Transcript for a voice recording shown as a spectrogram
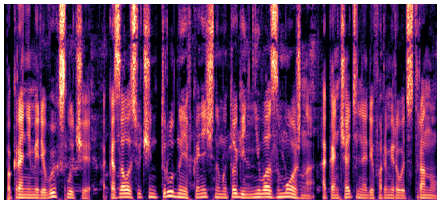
По крайней мере, в их случае оказалось очень трудно и в конечном итоге невозможно окончательно реформировать страну.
